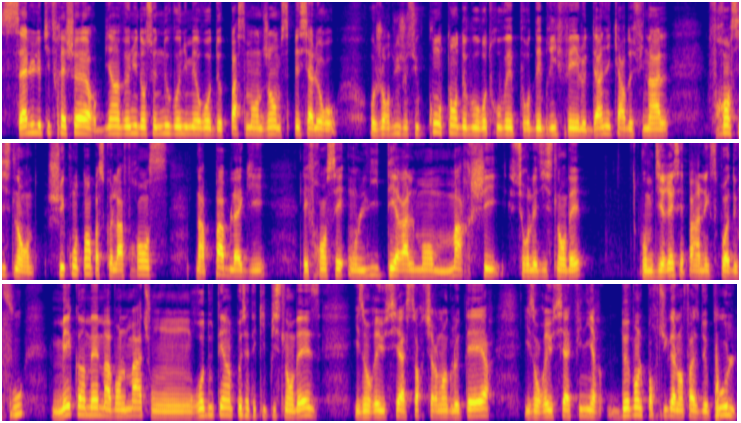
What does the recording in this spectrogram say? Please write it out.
Salut les petites fraîcheurs, bienvenue dans ce nouveau numéro de Passement de jambes spécial Euro. Aujourd'hui, je suis content de vous retrouver pour débriefer le dernier quart de finale France-Islande. Je suis content parce que la France n'a pas blagué. Les Français ont littéralement marché sur les Islandais. Vous me direz, c'est pas un exploit de fou, mais quand même, avant le match, on redoutait un peu cette équipe islandaise. Ils ont réussi à sortir l'Angleterre, ils ont réussi à finir devant le Portugal en phase de poule.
